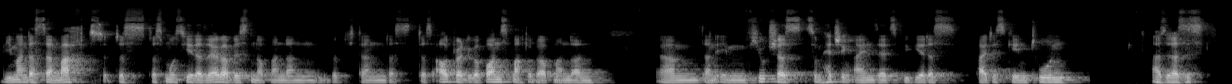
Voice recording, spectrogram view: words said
wie man das dann macht, das, das muss jeder selber wissen, ob man dann wirklich dann das, das Outright über Bonds macht oder ob man dann, ähm, dann eben Futures zum Hedging einsetzt, wie wir das weitestgehend tun. Also das ist,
